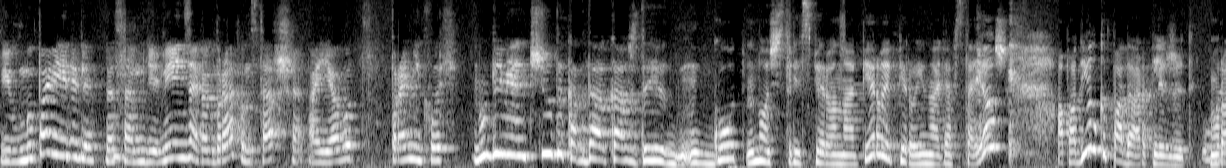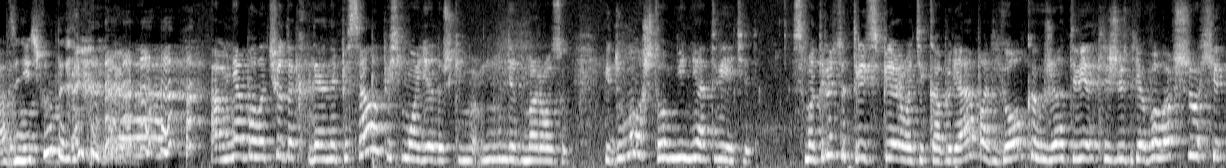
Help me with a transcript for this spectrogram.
И мы поверили, на самом деле. Ну, я не знаю, как брат, он старше, а я вот прониклась. Ну, для меня чудо, когда каждый год, ночь с 31 на 1, 1 января встаешь, а под елкой подарок лежит. Ну, разве не чудо? А у меня было чудо, когда я написала письмо дедушке, ну, Деду Морозу, и думала, что он мне не ответит. Смотрю, тут 31 декабря под елкой уже ответ лежит. Я была в шоке.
